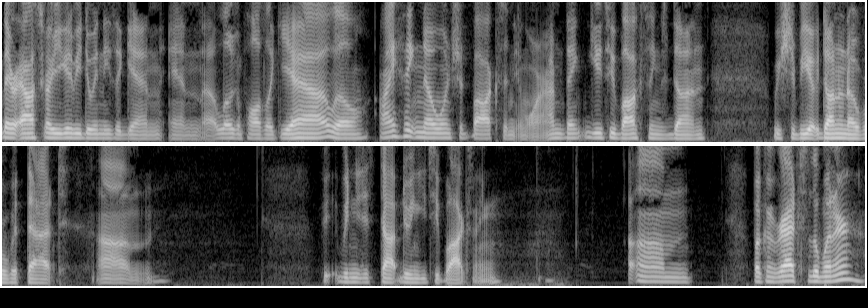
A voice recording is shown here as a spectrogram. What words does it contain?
they were asked, "Are you going to be doing these again?" And uh, Logan Paul's like, "Yeah, I will. I think no one should box anymore. I think YouTube boxing's done. We should be done and over with that. Um, we need to stop doing YouTube boxing." Um, but congrats to the winner,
